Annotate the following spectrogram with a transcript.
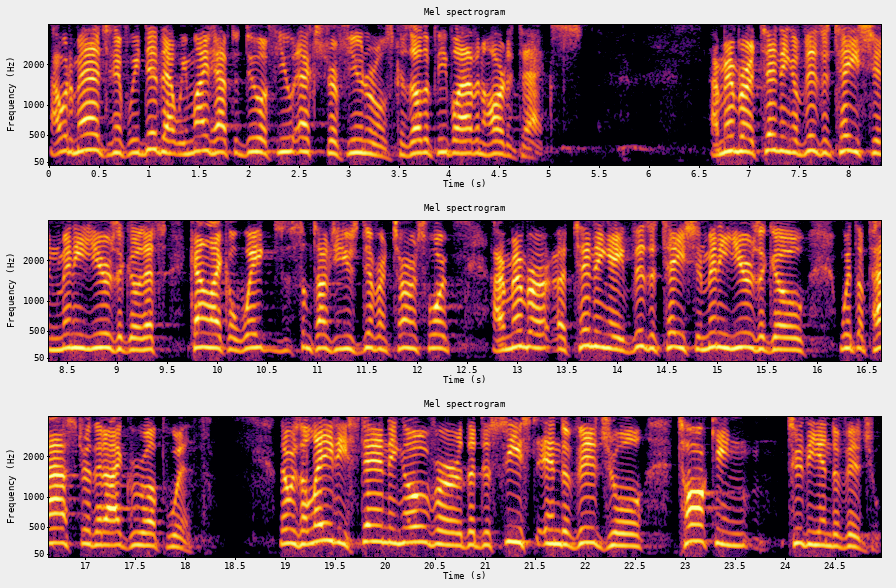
I would imagine if we did that, we might have to do a few extra funerals because other people are having heart attacks. I remember attending a visitation many years ago. That's kind of like a wake. Sometimes you use different terms for it. I remember attending a visitation many years ago with a pastor that I grew up with. There was a lady standing over the deceased individual, talking to the individual.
